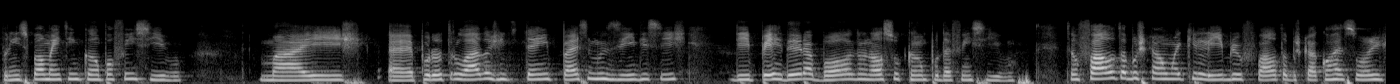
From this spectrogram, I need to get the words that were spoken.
principalmente em campo ofensivo. Mas, é, por outro lado, a gente tem péssimos índices de perder a bola no nosso campo defensivo. Então falta buscar um equilíbrio, falta buscar correções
